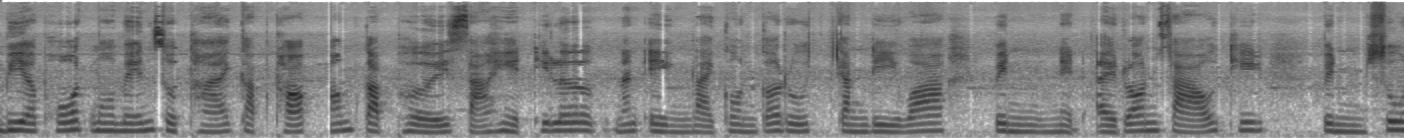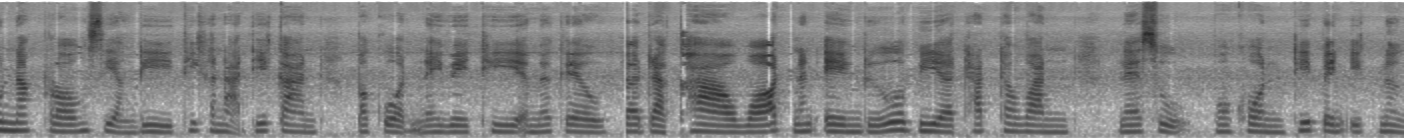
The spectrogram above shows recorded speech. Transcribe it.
เบียร์โพสโมเมนต์สุดท้ายกับท็อปพร้อมกับเผยสาเหตุที่เลิก นั่นเองหลายคนก็รู้กันดีว่าเป็นเน็ตไอรอนสาวที่ เป็นสู้นักร้องเสียงดีที่ขณะที่การประกวดในเวทีเอเมเกลดักคาววอตนั่นเองหรือเบียร์ทัตวัน และสุมงคลที่เป็นอีกหนึ่ง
